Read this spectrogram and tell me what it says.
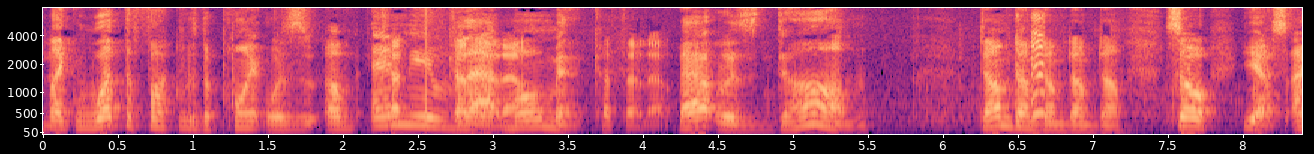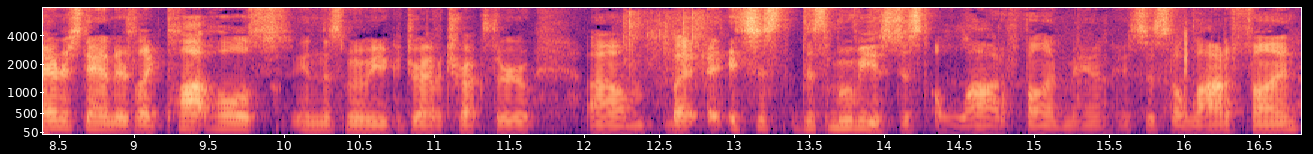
like what the fuck was the point was of any of cut that, that moment Cut that out. that was dumb. Dumb, dumb, dumb, dumb, dumb. So yes, I understand. There's like plot holes in this movie you could drive a truck through, um, but it's just this movie is just a lot of fun, man. It's just a lot of fun.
